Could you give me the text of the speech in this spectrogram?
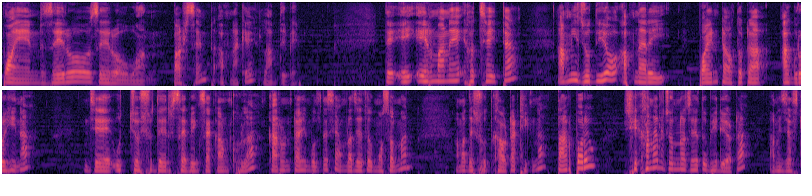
point zero zero one percent আপনাকে লাভ দেবে। তো এই, এর মানে হচ্ছে এটা, আমি যদিও আপনার এই পয়েন্টটা অতটা আগ্রহী না যে উচ্চ সুদের সেভিংস অ্যাকাউন্ট খোলা, কারণটা আমি বলতেছি আমরা যেহেতু মুসলমান, আমাদের সুদ খাওয়াটা ঠিক না। তারপরেও শেখানোর জন্য যেহেতু ভিডিওটা, আমি জাস্ট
